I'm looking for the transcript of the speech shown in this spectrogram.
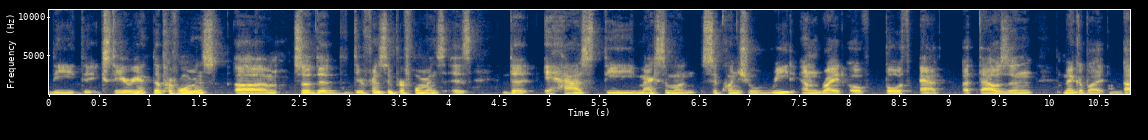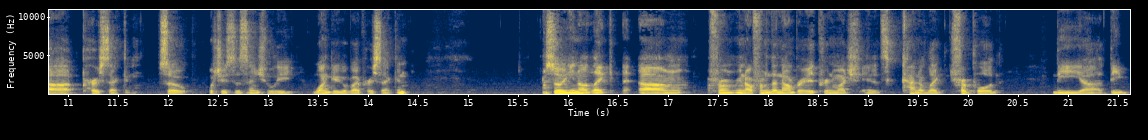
the the exterior, the performance. Um, so the, the difference in performance is that it has the maximum sequential read and write of both at a thousand megabyte uh, per second. So which is essentially one gigabyte per second. So you know, like um, from you know from the number, it pretty much it's kind of like tripled the uh, the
